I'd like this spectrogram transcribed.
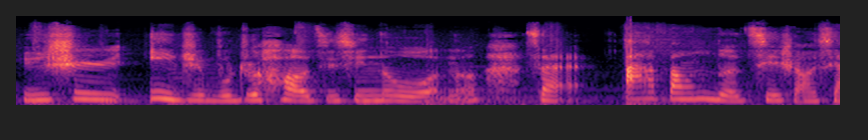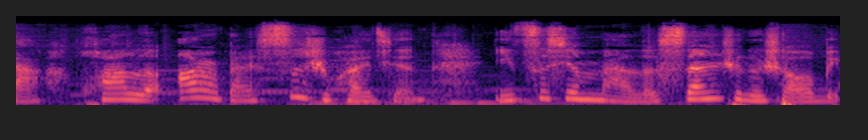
于是抑制不住好奇心的我呢，在阿邦的介绍下，花了二百四十块钱，一次性买了三十个烧饼，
